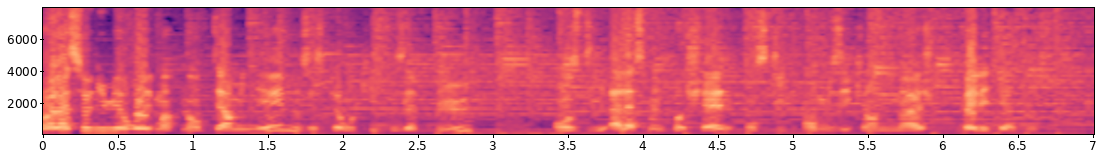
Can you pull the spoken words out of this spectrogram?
Voilà, ce numéro est maintenant terminé. Nous espérons qu'il vous a plu. On se dit à la semaine prochaine. On se quitte en musique et en images. Bel été à tous.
